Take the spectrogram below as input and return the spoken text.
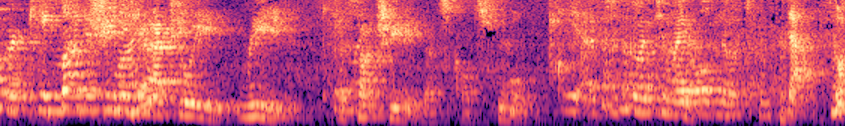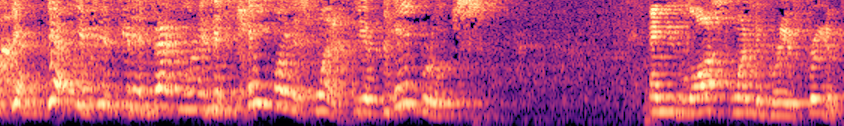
no, or K it's not cheating one. to actually read. That's not cheating. That's called school. Yeah, just going through my old notes from stats. Yeah, yeah it's, it's, it's exactly what it is. It's k minus 1. It's, you have k groups, and you've lost one degree of freedom.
